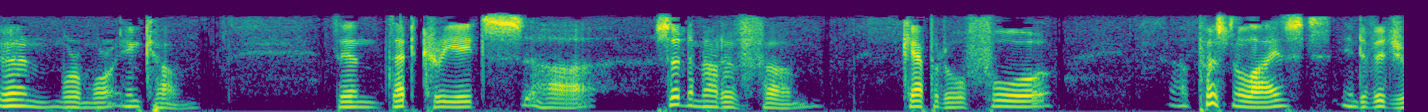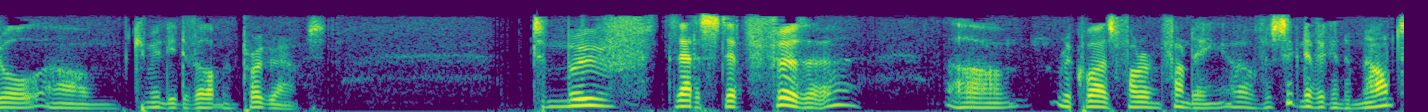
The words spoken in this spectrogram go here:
earn more and more income, then that creates uh, a certain amount of um, capital for uh, personalized individual um, community development programs to move that a step further um, requires foreign funding of a significant amount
